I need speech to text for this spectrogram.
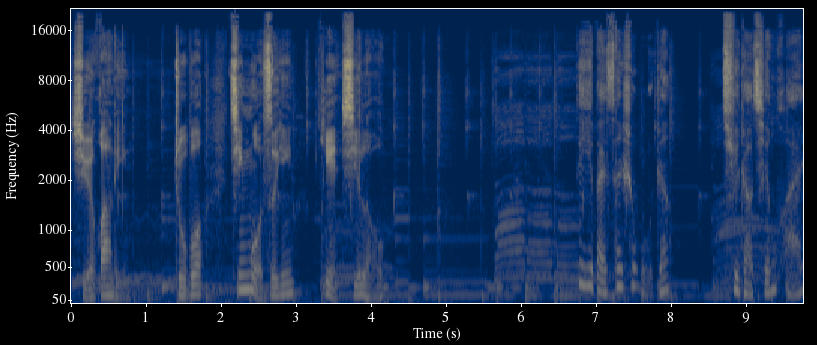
雪花玲，主播：清墨滋音、燕西楼。第一百三十五章，去找秦淮。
